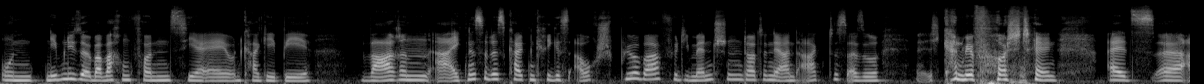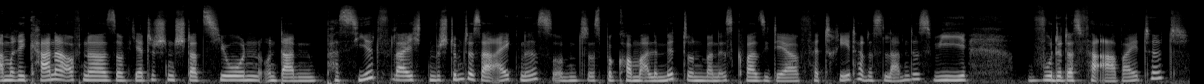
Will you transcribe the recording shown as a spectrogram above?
Und neben dieser Überwachung von CIA und KGB waren Ereignisse des Kalten Krieges auch spürbar für die Menschen dort in der Antarktis? Also ich kann mir vorstellen, als äh, Amerikaner auf einer sowjetischen Station und dann passiert vielleicht ein bestimmtes Ereignis und das bekommen alle mit und man ist quasi der Vertreter des Landes. Wie wurde das verarbeitet?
